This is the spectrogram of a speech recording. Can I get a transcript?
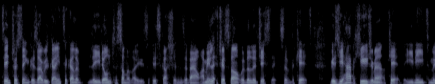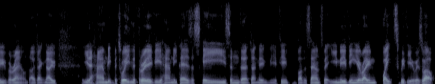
It's interesting because I was going to kind of lead on to some of those discussions about. I mean, let's just start with the logistics of the kit because you have a huge amount of kit that you need to move around. I don't know you know how many between the three of you how many pairs of skis and uh, don't know if you by the sounds of it you moving your own weights with you as well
